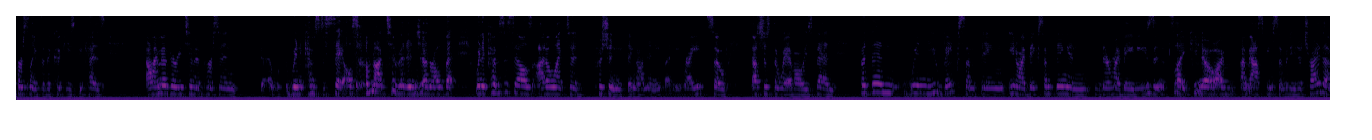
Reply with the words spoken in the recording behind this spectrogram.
personally for the cookies because I'm a very timid person uh, when it comes to sales. I'm not timid in general, but when it comes to sales, I don't like to push anything on anybody, right? So that's just the way I've always been. But then when you bake something, you know, I bake something and they're my babies and it's like, you know, I'm I'm asking somebody to try them.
